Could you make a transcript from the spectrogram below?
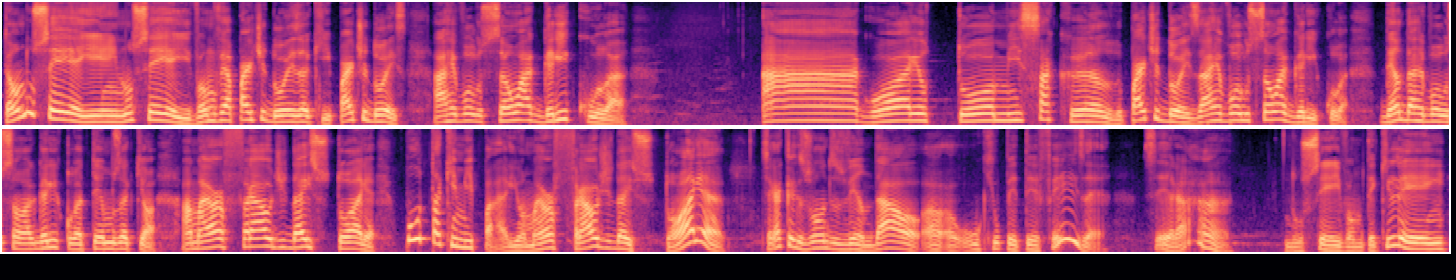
então não sei aí, hein? Não sei aí. Vamos ver a parte 2 aqui. Parte 2. A Revolução Agrícola. Ah, agora eu tô me sacando. Parte 2, a Revolução Agrícola. Dentro da Revolução Agrícola temos aqui, ó, a maior fraude da história. Puta que me pariu, a maior fraude da história? Será que eles vão desvendar o, o, o que o PT fez, é? Será? Não sei, vamos ter que ler, hein?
